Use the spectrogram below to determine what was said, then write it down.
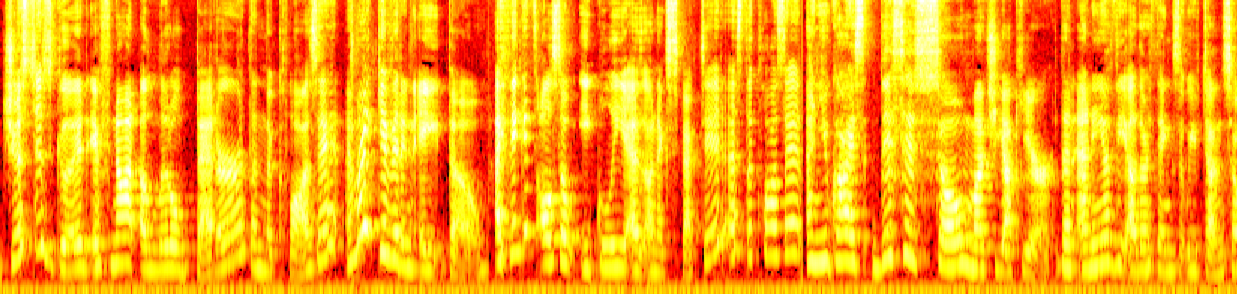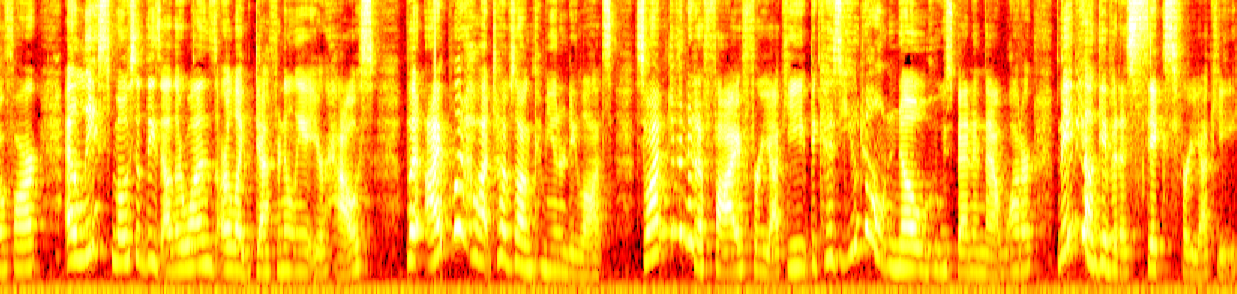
just as good, if not a little better than the closet. I might give it an eight though. I think it's also equally as unexpected as the closet. And you guys, this is so much yuckier than any of the other things that we've done so far. At least most of these other ones are like definitely at your house. But I put hot tubs on community lots. So I'm giving it a five for yucky because you don't know who's been in that water. Maybe I'll give it a six for yucky.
